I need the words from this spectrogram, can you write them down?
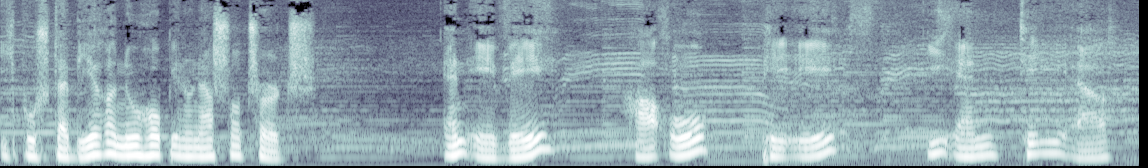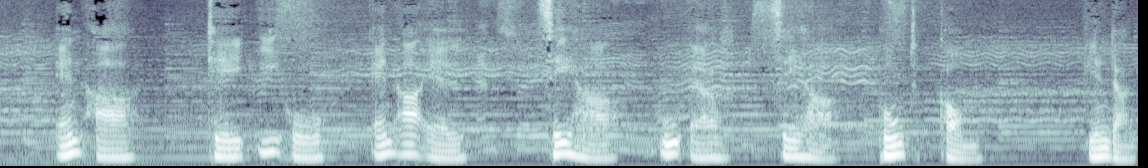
Ich buchstabiere New Hope International Church. N-E-W-H-O-P-E-I-N-T-E-R N-A-T-I-O-N-A-L-C-H-U-R-C-H.com. Vielen Dank.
